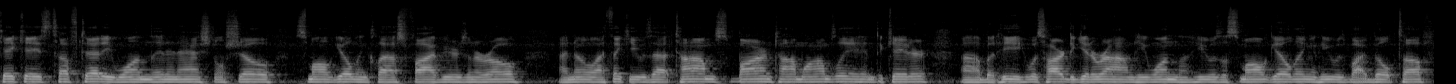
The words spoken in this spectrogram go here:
KK's Tough Teddy won the international show small gelding class five years in a row. I know, I think he was at Tom's barn, Tom Walmsley in Decatur, uh, but he was hard to get around. He won, the, he was a small gelding and he was by Built Tough.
